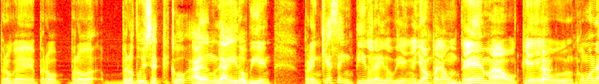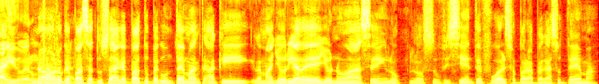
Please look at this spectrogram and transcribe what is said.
Pero que, pero, pero, pero tú dices que han- le ha ido bien. ¿Pero en qué sentido le ha ido bien? ¿Ellos han pegado un tema o qué? O, ¿Cómo le ha ido? No, lo que pasa, tú sabes que para tú pegar un tema aquí, la mayoría de ellos no hacen lo, lo suficiente esfuerzo para pegar su tema,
